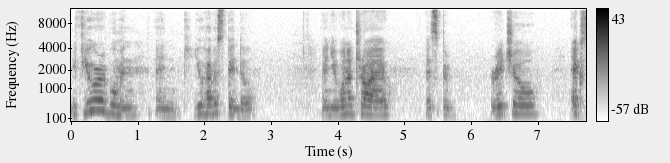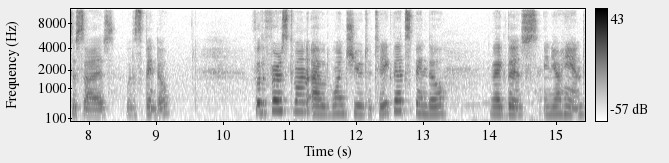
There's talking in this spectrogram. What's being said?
if you're a woman and you have a spindle and you want to try a spiritual exercise with a spindle, for the first one I would want you to take that spindle like this in your hand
